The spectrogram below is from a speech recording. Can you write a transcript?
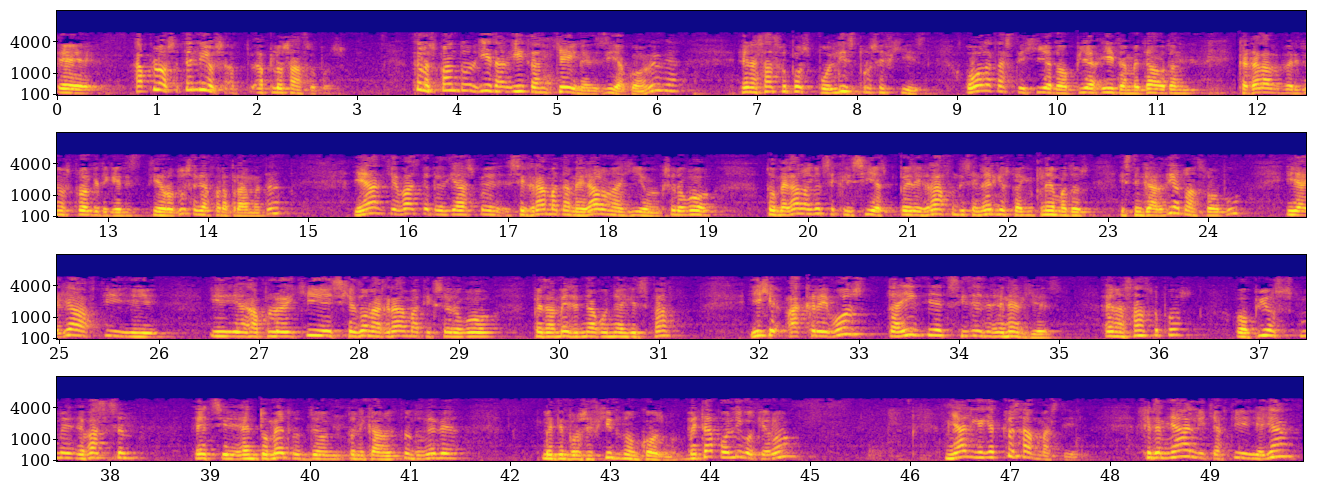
Ε, απλός, τελείως απλός άνθρωπος. Τέλος πάντων ήταν, ήταν και είναι, ζει ακόμα βέβαια, ένας άνθρωπος πολύ προσευχής. Όλα τα στοιχεία τα οποία ήταν μετά όταν κατάλαβε περί τίνος πρόκειται και τη ρωτούσε διάφορα πράγματα, εάν διαβάζετε παιδιά ας πούμε, σε γράμματα μεγάλων Αγίων, ξέρω εγώ, το μεγάλο Αγίο της Εκκλησίας που περιγράφουν τις ενέργειες του Αγίου Πνεύματος στην καρδία του ανθρώπου, η Αγιά αυτή η, η απλοϊκή σχεδόν αγράμματη ξέρω εγώ πεταμένη σε μια γωνιά για της ΠΑΦ είχε ακριβώς τα ίδια τις ίδιες ενέργειες. Ένας άνθρωπος ο οποίος ας πούμε εβάστησε έτσι εν το μέτρο των, των ικανοτήτων του βέβαια με την προσευχή του τον κόσμο. Μετά από λίγο καιρό μια άλλη γιαγιά πιο θαυμαστή έχετε μια άλλη και αυτή η γιαγιά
